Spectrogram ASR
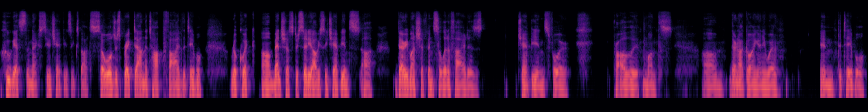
who gets the next two Champions League spots. So we'll just break down the top five of the table real quick. Um, Manchester City, obviously champions, uh, very much have been solidified as champions for probably months. Um, they're not going anywhere in the table,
